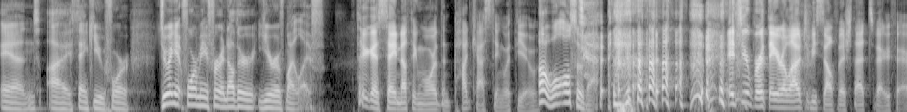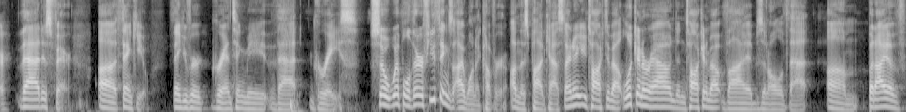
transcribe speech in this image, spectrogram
And I thank you for doing it for me for another year of my life thought you were to say nothing more than podcasting with you. Oh, well, also that. it's your birthday. You're allowed to be selfish. That's very fair. That is fair. Uh, thank you. Thank you for granting me that grace. So, Whipple, there are a few things I want to cover on this podcast. I know you talked about looking around and talking about vibes and all of that. Um, but I have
